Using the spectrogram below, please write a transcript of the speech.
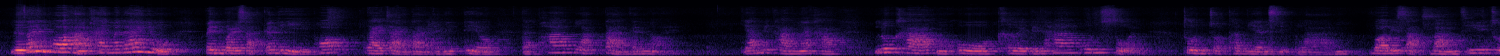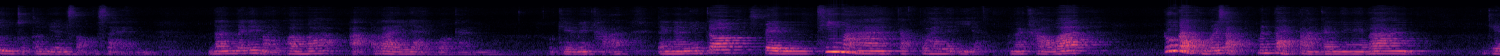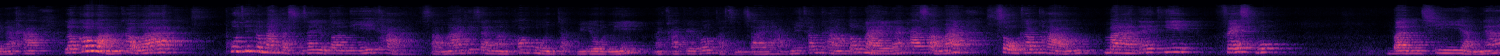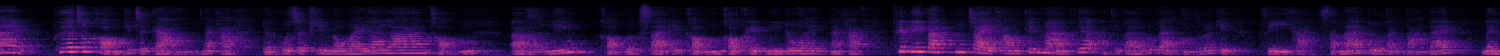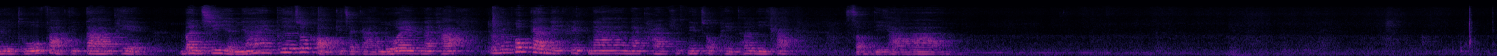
หรือถ้ายังพอหาใครมาได้อยู่ เป็นบริษัทก็ดี เพราะรายจ่ายต่างกันนิดเดียว แต่ภาพลักษณ์ต่างกันหน่อยย้ำอีกครั้งนะคะ ลูกค้าของครูเคยเป็นห้างหุ้นส่วน ทุนจดทะเบียน 10 ล้าน บริษัทบางที่ทุนจดทะเบียน 2 0 0แสนนั่นไม่ได้หมายความว่าอะไรใหญ่กว่ากัน โอเคไหมคะ ดังนั้นนี่ก็เป็นที่มากับรายละเอียดนะคะว่า รูปแบบของบริษัทมันแตกต่างกันยังไงบ้าง โอเคนะคะ แล้วก็หวังค่ะว่า ผู้ที่กำลังตัดสินใจอยู่ตอนนี้ค่ะ สามารถที่จะนำข้อมูลจากวิดีโอนี้นะคะ ไปร่วมตัดสินใจหากมีคำถามตรงไหนนะคะ สามารถส่งคำถามมาได้ที่ Facebook บัญชีอย่างง่าย เพื่อเจ้าของกิจการนะคะ เดี๋ยวกูจะพิมพ์เอาไว้ด้านล่างของลิงก์ของเว็บไซต์ของของคลิปนี้ด้วยนะคะ คลิปนี้ตั้งใจทำขึ้นมาเพื่ออธิบายรูปแบบของธุรกิจฟรีค่ะ สามารถดูต่างๆได้ใน YouTube ฝากติดตามเพจ บัญชีอย่างง่ายเพื่อเจ้าของกิจการด้วยนะคะเดี๋ยวมาพบกันในคลิปหน้านะคะ คลิปนี้จบเพียงเท่านี้ค่ะ สวัสดีค่ะ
